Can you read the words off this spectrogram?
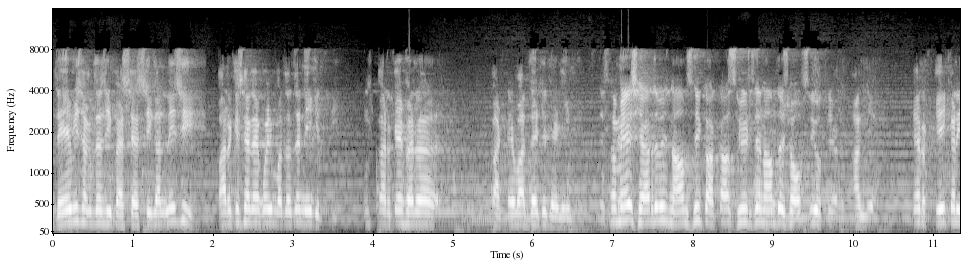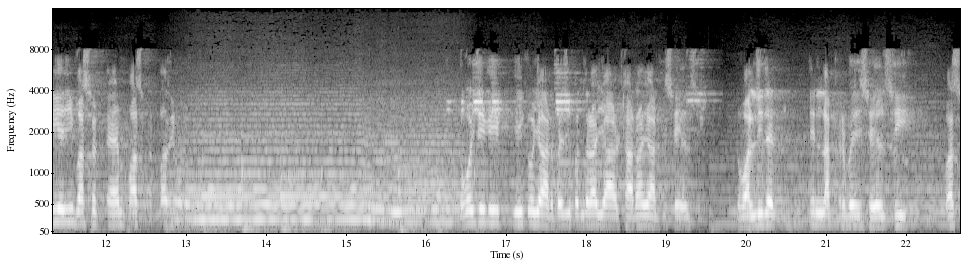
ਦੇ ਵੀ ਸਕਦੇ ਸੀ ਪੈਸੇ ਐਸੀ ਗੱਲ ਨਹੀਂ ਸੀ ਪਰ ਕਿਸੇ ਨੇ ਕੋਈ ਮਦਦ ਨਹੀਂ ਕੀਤੀ। ਉਸ ਕਰਕੇ ਫਿਰ ਘਾਟੇ ਵਾਧੇ ਚ ਦੇਣੀ ਸਮੇਂ ਸ਼ਹਿਰ ਦੇ ਵਿੱਚ ਨਾਮ ਸੀ ਕਾਕਾ ਸਵੀਟਸ ਦੇ ਨਾਮ ਤੇ ਸ਼ਾਪ ਸੀ ਉੱਥੇ। ਹਾਂਜੀ। ਫਿਰ ਕੀ ਕਰੀਏ ਜੀ ਬਸ ਟਾਈਮ ਪਾਸ ਕਰਨਾ ਸੀ ਹੁਣ ਰੋਜ਼ ਦੀ ਵੀ 20000 ਰੁਪਏ ਦੀ 15000 18000 ਦੀ ਸੇਲ ਸੀ ਦੀਵਾਲੀ ਦੇ 3 ਲੱਖ ਰੁਪਏ ਦੀ ਸੇਲ ਸੀ ਬਸ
